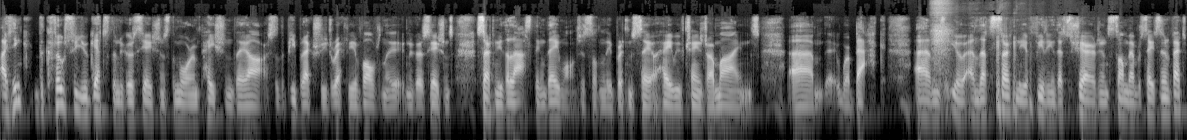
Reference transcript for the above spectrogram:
I think the closer you get to the negotiations, the more impatient they are. So the people actually directly involved in the negotiations, certainly the last thing they want is suddenly Britain to say, "Oh, hey, we've changed our minds. Um, we're back." And you know, and that's certainly a feeling that's shared in some member states. And in fact,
